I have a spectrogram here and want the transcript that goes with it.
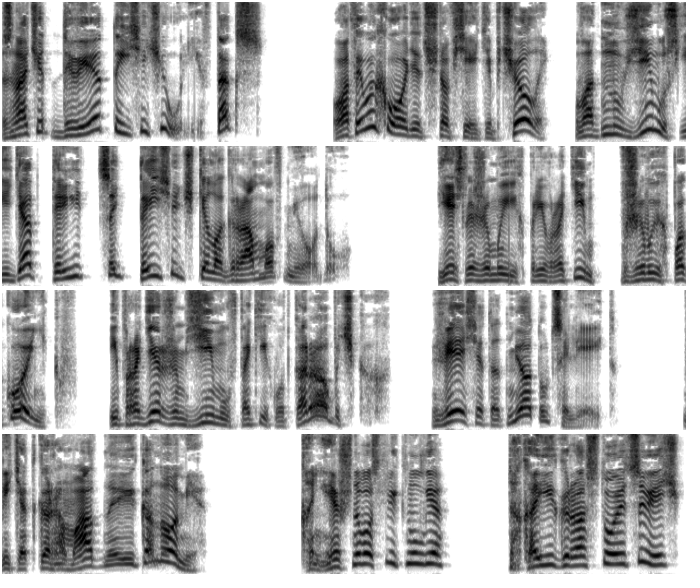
Значит, две тысячи ульев, такс? Вот и выходит, что все эти пчелы в одну зиму съедят 30 тысяч килограммов меду. Если же мы их превратим в живых покойников и продержим зиму в таких вот коробочках, весь этот мед уцелеет. Ведь это громадная экономия. — Конечно, — воскликнул я, — такая игра стоит свеч. —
